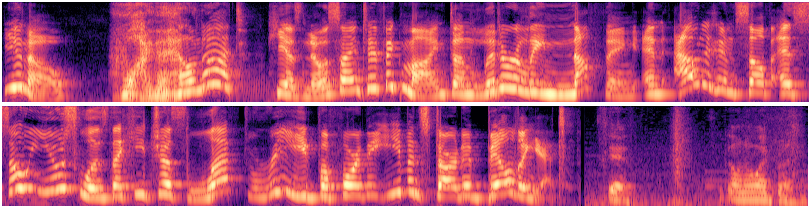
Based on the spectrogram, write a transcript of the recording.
you know, why the hell not? He has no scientific mind, done literally nothing, and outed himself as so useless that he just left Reed before they even started building it. Yeah. Going away present.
